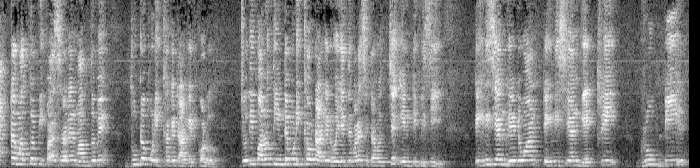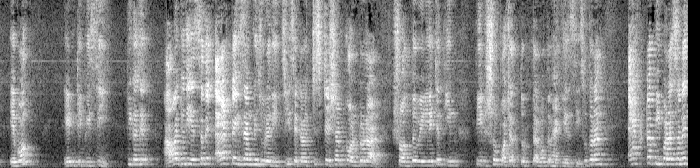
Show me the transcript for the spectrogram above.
একটা মাত্র প্রিপারেশনের মাধ্যমে দুটো পরীক্ষাকে টার্গেট করো। যদি পারো তিনটে পরীক্ষাও টার্গেট হয়ে যেতে পারে, সেটা হচ্ছে NTPC technician grade one technician grade three group D এবং এনটিপিসি ঠিক আছে? আবার যদি এর সাথে আর একটা এক্সামকে জুড়ে দিচ্ছি, সেটা হচ্ছে স্টেশন কন্ট্রোলার সদ্য বেরিয়েছে তিন, তিনশো পঁচাত্তরটার মতো ভ্যাকেন্সি সুতরাং একটা প্রিপারেশনের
